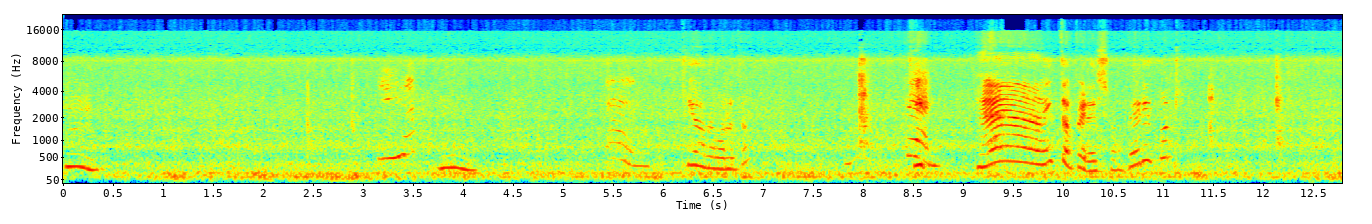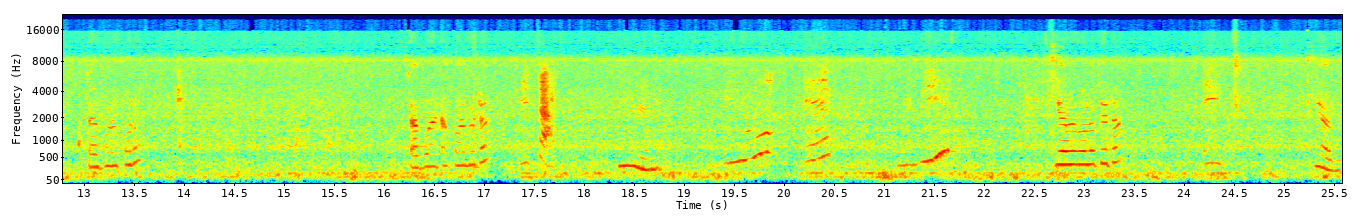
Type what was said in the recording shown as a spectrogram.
হুম হুম কি হবে বলো তো পেন হ্যাঁ এই তো পেরেছ। ভেরি গুড তারপরে করো। তারপর এটা করো বেটা। হুম। কি হবে বলো তো এটা? কি হবে?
